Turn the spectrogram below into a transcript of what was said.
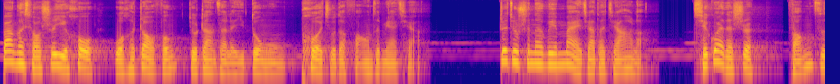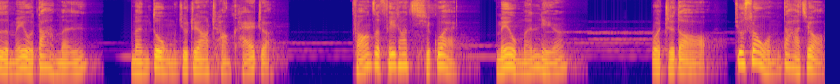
半个小时以后，我和赵峰就站在了一栋破旧的房子面前，这就是那位卖家的家了。奇怪的是，房子没有大门，门洞就这样敞开着。房子非常奇怪，没有门铃。我知道，就算我们大叫，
